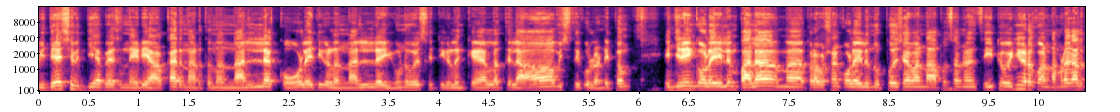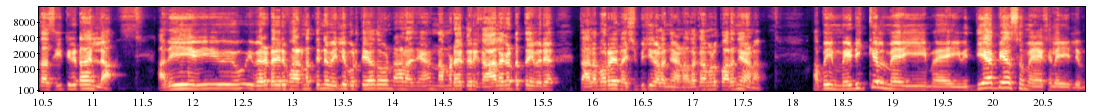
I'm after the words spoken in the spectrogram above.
വിദേശ വിദ്യാഭ്യാസം നേടിയ ആൾക്കാർ നടത്തുന്ന നല്ല കോളേജുകളും നല്ല യൂണിവേഴ്സിറ്റികളും കേരളത്തിൽ ആവശ്യത്തിൽ കൂടുതലുണ്ട് ഇപ്പം എഞ്ചിനീയറിംഗ് കോളേജിലും പല പ്രൊഫഷണൽ കോളേജിലും മുപ്പത് ശതമാനം നാൽപ്പത് ശതമാനം സീറ്റ് ഒഴിഞ്ഞു കിടക്കുകയാണ് നമ്മുടെ കാലത്ത് ആ സീറ്റ് കിട്ടാനില്ല. അത് ഈ ഇവരുടെ ഒരു ഭരണത്തിന്റെ വലിയ പ്രത്യേകത കൊണ്ടാണ് ഞാൻ നമ്മുടെയൊക്കെ ഒരു കാലഘട്ടത്തെ ഇവർ തലമുറയെ നശിപ്പിച്ചു കളഞ്ഞാണ്. അതൊക്കെ നമ്മൾ പറഞ്ഞാണ്. അപ്പൊ ഈ മെഡിക്കൽ മേ ഈ വിദ്യാഭ്യാസ മേഖലയിലും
